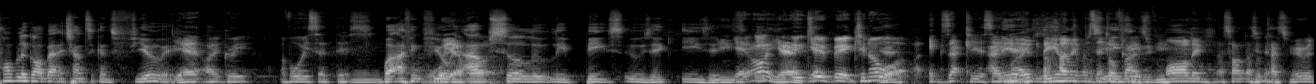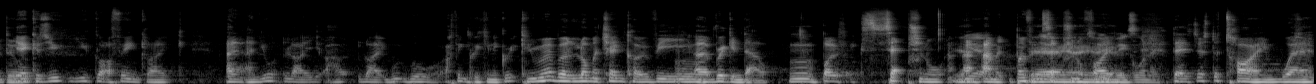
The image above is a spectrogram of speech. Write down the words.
probably got a better chance against Fury. Yeah, I agree. I've always said this. Mm. But I think Fury have a- absolutely beats Usyk easy. Easy. Yeah, oh yeah. it- Too big. Do you know Yeah. what? Exactly the and same. he, way. he lean on him and 100% stuff agree like with you. maul him. That's all. That's what Tyson Fury would do. Yeah, because you you've got to think like, and, and you like uh, like we, we'll, I think we can agree. Can you remember Lomachenko v Mm. uh, Rigondeaux? Mm. Both exceptional, Yeah. a- ama- both Yeah, exceptional yeah, yeah, Too yeah. fighters. big. There's just a time where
